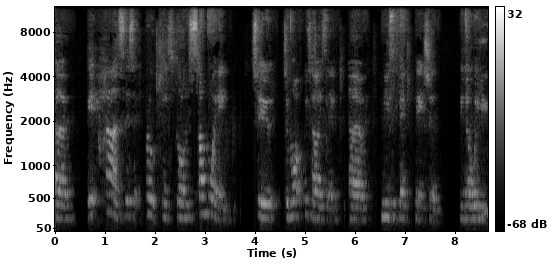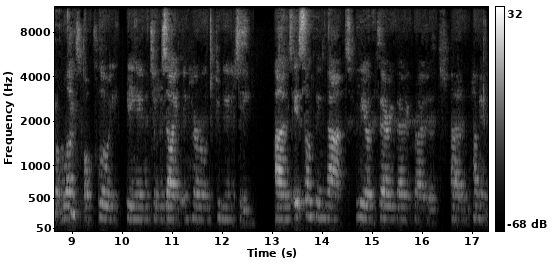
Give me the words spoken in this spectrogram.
um, it has, this approach has gone some way to democratizing um, music education. You know, when you've got the likes of Chloe being able to reside in her own community. And it's something that we are very, very proud of um, having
